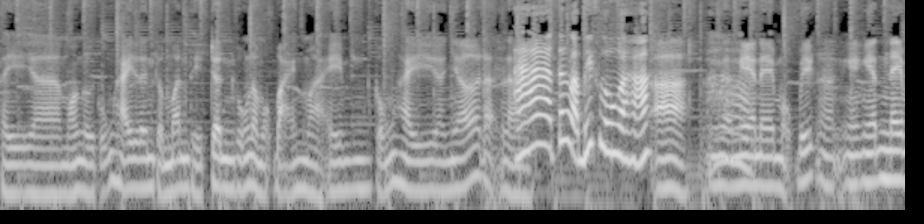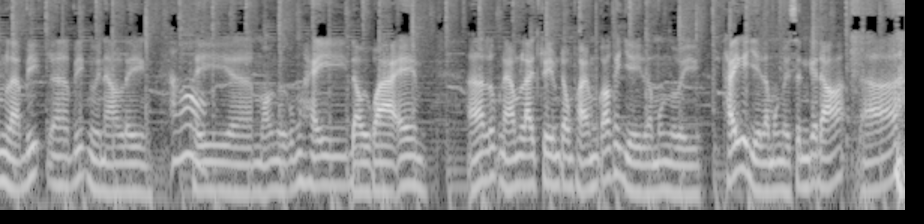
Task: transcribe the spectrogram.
thì à, mọi người cũng hay lên comment thì Trinh cũng là một bạn mà em cũng hay à, nhớ đó là à tức là biết luôn rồi hả à, nghe, À. nghe anh em một biết à, nghe nghe anh em là biết à, biết người nào liền Ồ. thì à, mọi người cũng hay đòi quà em à, lúc nào em livestream trong phòng có cái gì là mọi người thấy cái gì là mọi người xin cái đó đó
